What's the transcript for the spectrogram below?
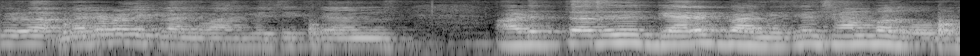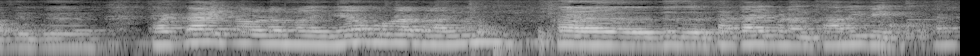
மரவள்ளிக்கிழங்கு வாங்கி வச்சுக்கிறேன். அடுத்தது கேரட் வாங்கியிருக்கேன் சாம்பார் போடுறதுக்கு. தக்காளி பழம் வாங்கினேன் உருளைக்கிழங்கும் க- இது தக்காளி பழம் கறி வைக்கிறேன்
